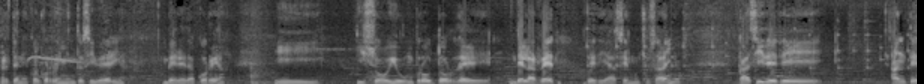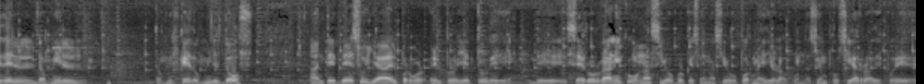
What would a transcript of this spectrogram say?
Pertenezco al corregimiento Siberia, Vereda Corea y, soy un productor de, de la red desde hace muchos años casi desde antes del 2000, 2000 ¿qué? 2002. Antes de eso ya el, el proyecto de, ser orgánico nació, porque eso nació por medio de la Fundación ProSierra, después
